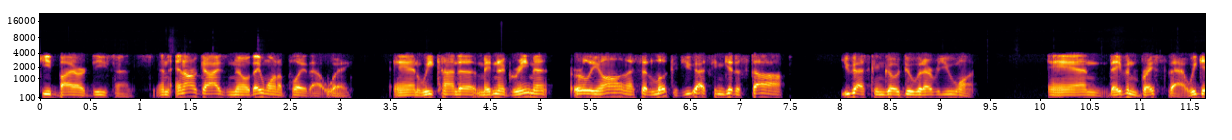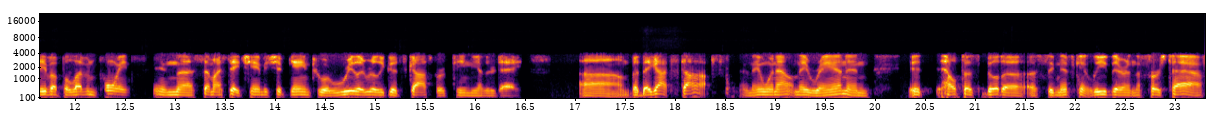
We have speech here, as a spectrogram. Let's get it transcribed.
keyed by our defense, and and our guys know they want to play that way. And we kind of made an agreement early on. I said, look, if you guys can get a stop, you guys can go do whatever you want. And they've embraced that. We gave up 11 points in the semi-state championship game to a really, really good Scottsburg team the other day. Um, but they got stops, and they went out and they ran, and it helped us build a, a significant lead there in the first half.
